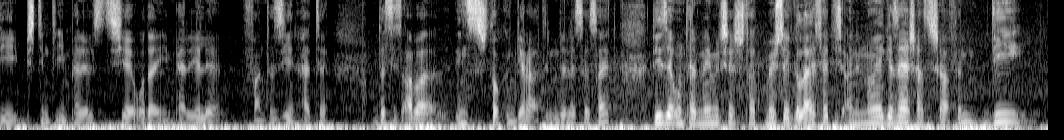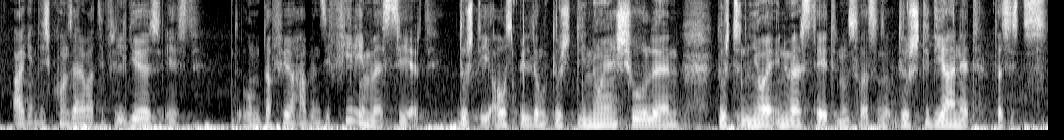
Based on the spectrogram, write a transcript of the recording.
die bestimmte imperialistische oder imperiale Fantasien hätte. Das ist aber ins Stocken geraten in der letzten Zeit. Diese unternehmerische Stadt möchte gleichzeitig eine neue Gesellschaft schaffen, die eigentlich konservativ religiös ist. Und dafür haben sie viel investiert. Durch die Ausbildung, durch die neuen Schulen, durch die neuen Universitäten und so was, durch die Dianet, das ist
